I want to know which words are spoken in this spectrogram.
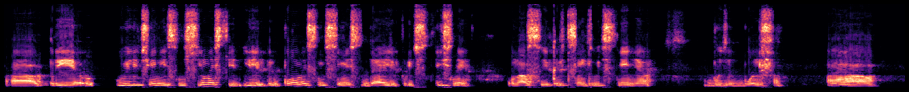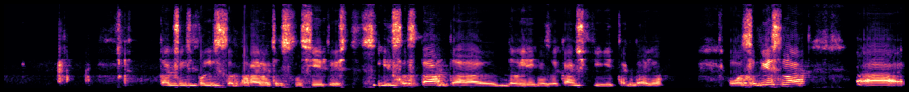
при увеличении смесимости или при полной смесимости, да, или при частичной, у нас и коэффициент вытеснения будет больше. А, также используются параметры смесей, то есть их состав, да, давление закачки и так далее. Вот, соответственно, а,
